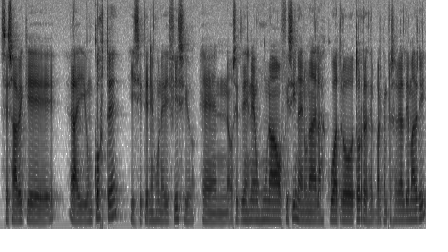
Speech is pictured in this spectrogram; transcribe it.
se sabe que hay un coste y si tienes un edificio o si tienes una oficina en una de las cuatro torres del Parque Empresarial de Madrid,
